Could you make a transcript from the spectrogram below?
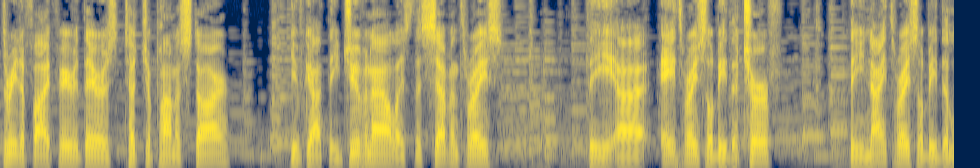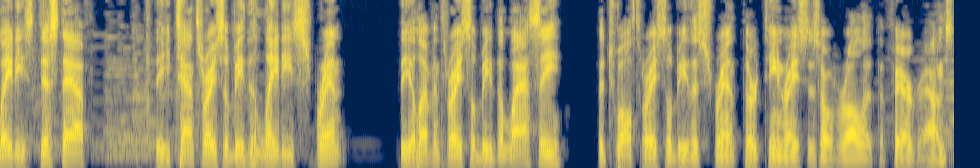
Three to five favorite there is Touch Upon a Star. You've got the Juvenile as the seventh race. The uh, eighth race will be the Turf. The ninth race will be the Ladies Distaff. The tenth race will be the Ladies Sprint. The eleventh race will be the Lassie. The twelfth race will be the Sprint. Thirteen races overall at the fairgrounds.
